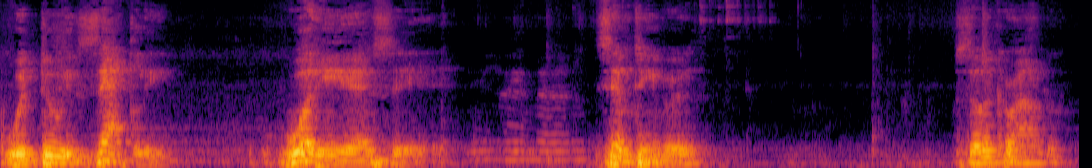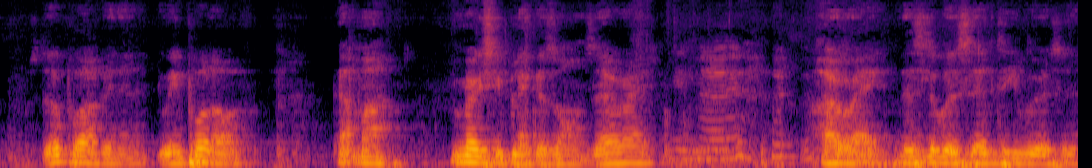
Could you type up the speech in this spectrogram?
would do exactly what he had said. 17 verse. Still in Chronicle. Still parking in it. We pull off. Got my mercy blinkers on. Is that right? All right. Let's look at 17 verses.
